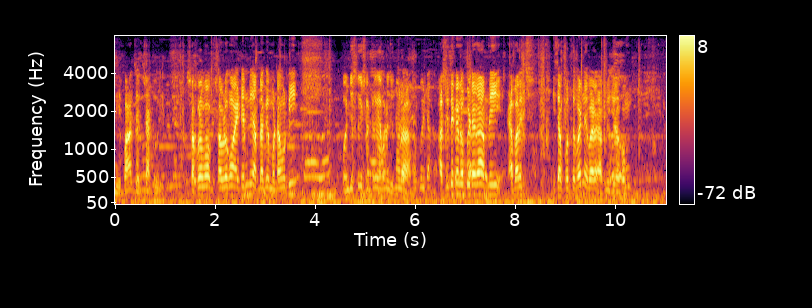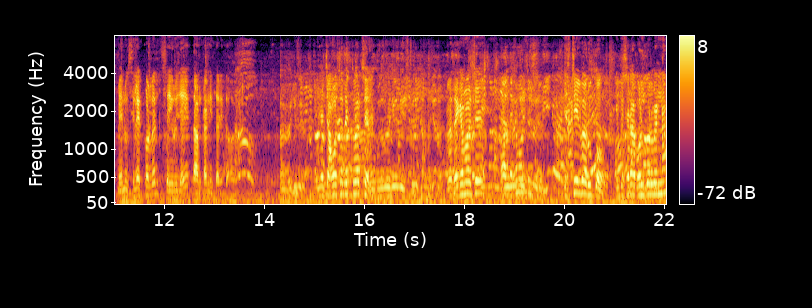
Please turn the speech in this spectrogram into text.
নিয়ে পাঁচ আর চাটনি। সব রকম সব রকম আইটেম নিয়ে আপনাকে মোটামুটি পঞ্চাশ থেকে ষাট টাকা অ্যাভারেজ না, আশি থেকে নব্বই টাকা আপনি অ্যাভারেজ হিসাব করতে পারেন। এবার আপনি যেরকম মেনু সিলেক্ট করবেন সেই অনুযায়ী দামটা নির্ধারিত হবে। এই যে চামচটা দেখতে পাচ্ছেন? এটা দেখে মনে হচ্ছে স্টিল বা রূপো কিন্তু সেটা ভুল করবেন না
